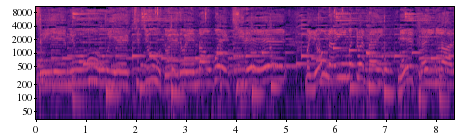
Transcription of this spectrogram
ဆွေရဲ့မျိုးရဲ့ချစ်ကြိုးတွေတွေနောင်ပွဲချီတဲ့မယုံနိုင်မတွက်နိုင်မြေခိုင်လာတဲ့တန်တရားခရီး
